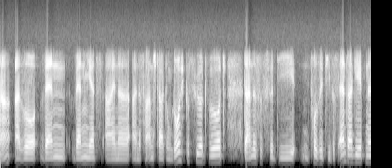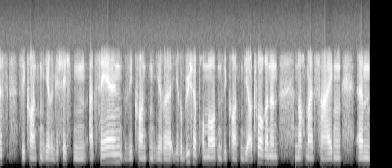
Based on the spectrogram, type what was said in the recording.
Ja, also wenn, wenn jetzt eine, eine Veranstaltung durchgeführt wird, dann ist es für die ein positives Endergebnis. Sie konnten ihre Geschichten erzählen, sie konnten ihre, ihre Bücher promoten, sie konnten die Autorinnen nochmal zeigen. Ähm,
